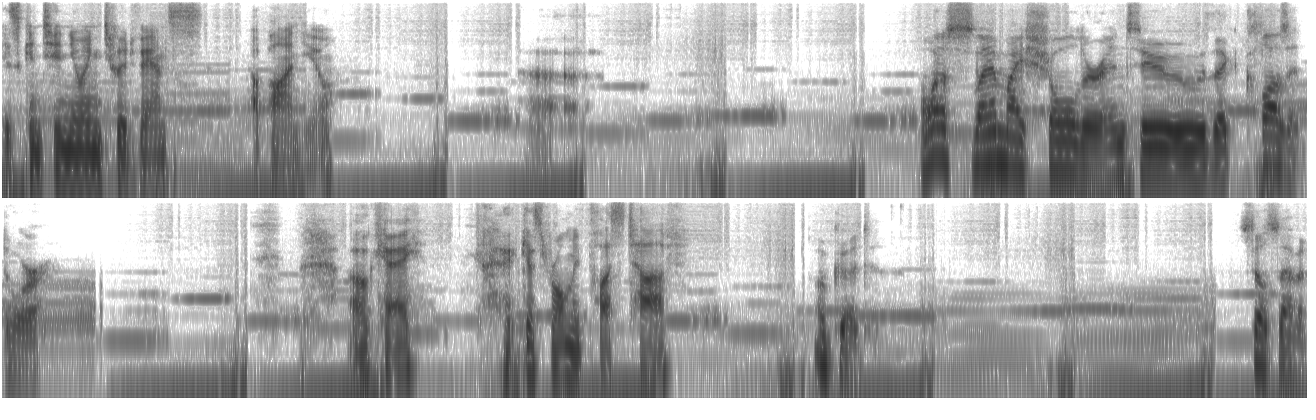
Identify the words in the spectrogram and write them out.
is continuing to advance upon you. Uh, I want to slam my shoulder into the closet door. Okay. I guess roll me plus tough. Oh, good. Still seven.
